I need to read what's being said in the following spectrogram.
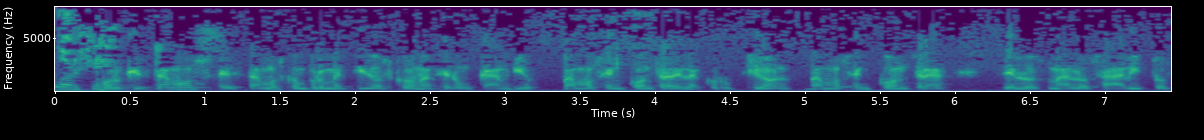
Jorge? Porque estamos, estamos comprometidos con hacer un cambio. Vamos en contra de la corrupción, vamos en contra de los malos hábitos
